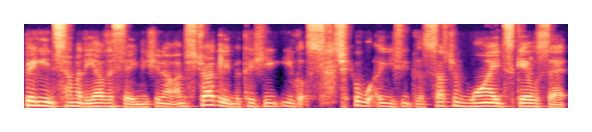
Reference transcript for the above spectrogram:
bring in some of the other things, you know, I'm struggling because you you've got such a you've got such a wide skill set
